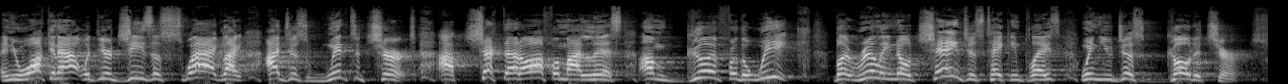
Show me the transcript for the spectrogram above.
And you're walking out with your Jesus swag, like, I just went to church. I'll check that off on my list. I'm good for the week but really no change is taking place when you just go to church.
